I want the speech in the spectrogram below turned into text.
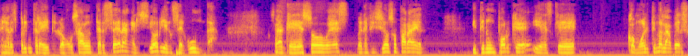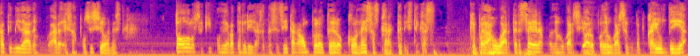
el sprint training, lo han usado en tercera, en el SIOR y en segunda. O sea que eso es beneficioso para él y tiene un porqué y es que como él tiene la versatilidad de jugar esas posiciones, todos los equipos de grandes ligas necesitan a un pelotero con esas características, que pueda jugar tercera, puede jugar o puede jugar segunda, porque hay un día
